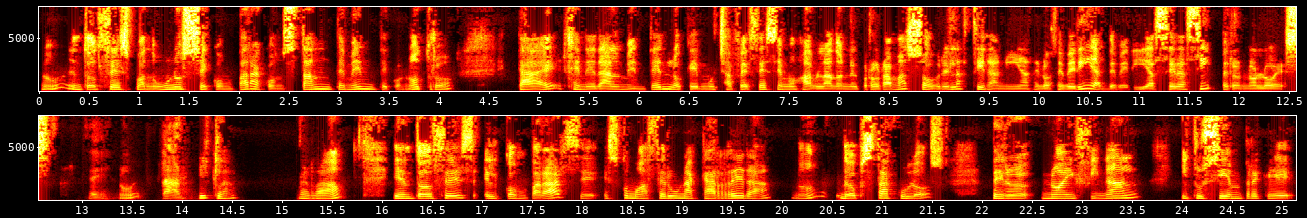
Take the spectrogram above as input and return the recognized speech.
¿No? Entonces, cuando uno se compara constantemente con otro, cae generalmente en lo que muchas veces hemos hablado en el programa sobre las tiranías de los deberías. Debería ser así, pero no lo es. Sí, claro. Y claro, ¿verdad? Y entonces el compararse es como hacer una carrera, ¿no? De obstáculos, pero no hay final y tú siempre que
